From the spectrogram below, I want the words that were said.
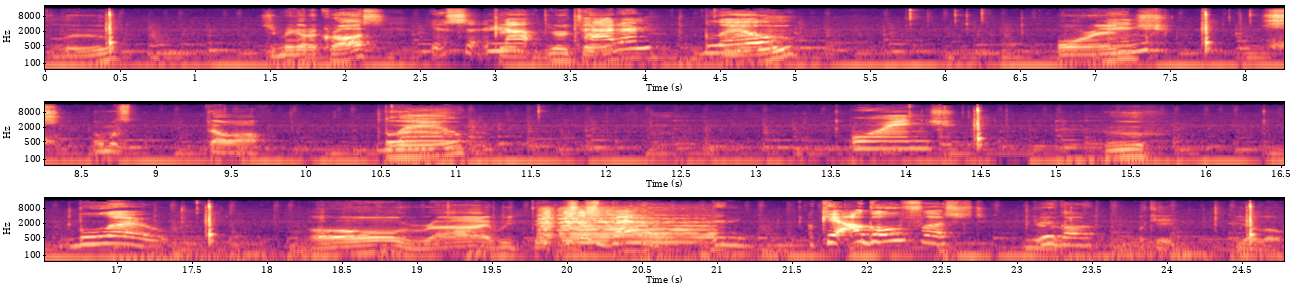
Blue. Did you make it cross? Yes. now your turn. pattern blue, Orange. Almost fell off. blue, orange, Ooh. blue. All right, we did This is better than. Okay, I'll go first. You go. Okay, yellow.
